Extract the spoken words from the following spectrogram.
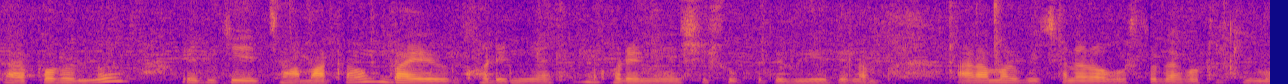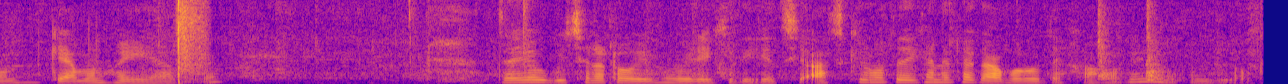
তারপর হলো এদিকে জামাটাও বাইরে ঘরে নিয়ে আসলাম। ঘরে নিয়ে এসে শুকোতে দিয়ে দিলাম। আর আমার বিছানার অবস্থা দেখো তো কেমন কেমন হয়ে আছে। যাই হোক, বিছানাটা ওইভাবে রেখে দিয়েছি আজকের মতো এখানে থাক, আবারও দেখা হবে নতুন ব্লগ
